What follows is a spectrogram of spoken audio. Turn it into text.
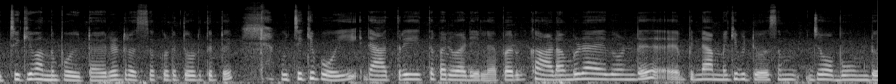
ഉച്ചയ്ക്ക് വന്ന് പോയിട്ട്. അവർ ഡ്രസ്സൊക്കെ എടുത്ത് കൊടുത്തിട്ട് ഉച്ചയ്ക്ക് പോയി. രാത്രിയത്തെ പരിപാടിയല്ലേ. അപ്പോൾ അവർക്ക് കാടാമ്പുഴ ആയതുകൊണ്ട് പിന്നെ അമ്മയ്ക്ക് പിറ്റേ ദിവസം ജോബും ഉണ്ട്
